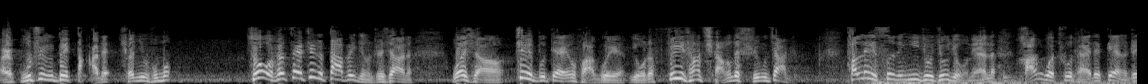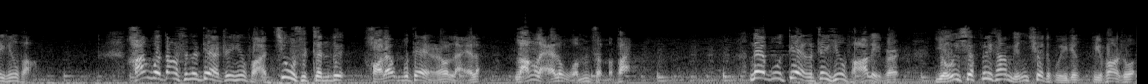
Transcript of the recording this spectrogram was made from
而不至于被打的全军覆没。所以我说，在这个大背景之下呢，我想这部电影法规啊，有着非常强的实用价值。它类似的1999年呢，韩国出台的电影振兴法。韩国当时的电影振兴法就是针对好莱坞电影要来了，狼来了，我们怎么办？那部电影振兴法里边有一些非常明确的规定，比方说，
